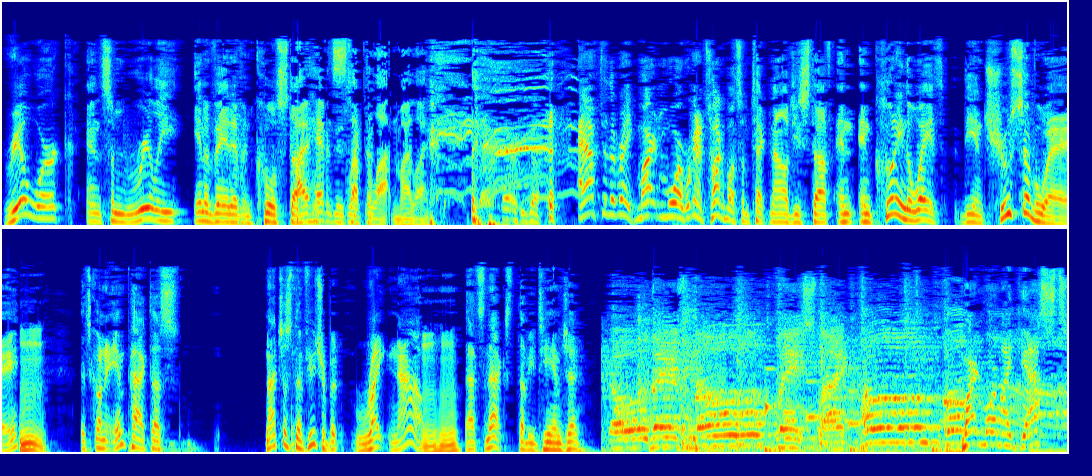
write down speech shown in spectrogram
Real work and some really innovative and cool stuff. I haven't new slept a lot in my life. There we go. After the break, Martin Moore, we're going to talk about some technology stuff, and including the way it's the intrusive way Mm. it's going to impact us, not just in the future, but right now. Mm-hmm. That's next. WTMJ. Oh, there's no place like home for Martin Moore, my guest.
